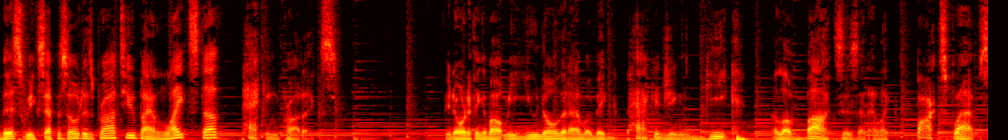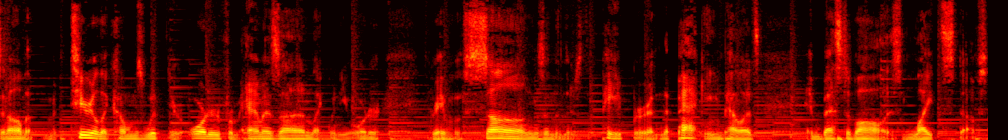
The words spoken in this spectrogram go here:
This week's episode is brought to you by Light Stuff Packing Products. If you know anything about me, you know that I'm a big packaging geek. I love boxes and I like box flaps and all the material that comes with your order from Amazon, like when you order Grave of Songs, and then there's the paper and the packing pellets, and best of all is Light Stuff's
